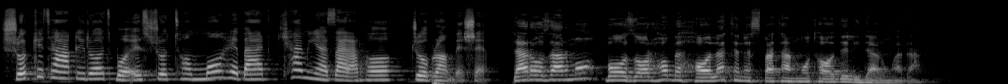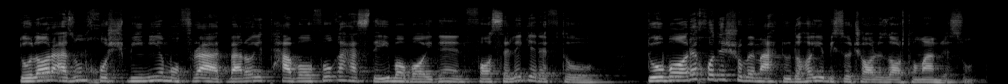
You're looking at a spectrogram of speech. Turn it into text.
شوک تغییرات باعث شد تا ماه بعد کمی از ضررها جبران بشه. در آذر ماه بازارها به حالت نسبتا متعادلی در اومدن. دلار از اون خوشبینی مفرد برای توافق هسته‌ای با بایدن فاصله گرفت و دوباره خودش رو به محدوده های 24 هزار تومن رسوند.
